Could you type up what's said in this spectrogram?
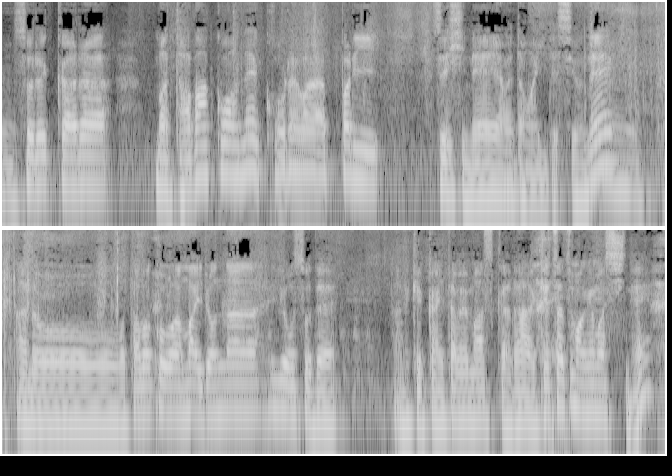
うんうん、それからまあタバコはねこれはやっぱりぜひねやめた方がいいですよね、うん、あのタバコはまあいろんな要素であの血管痛めますから、はい、血圧も上げますしね、は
